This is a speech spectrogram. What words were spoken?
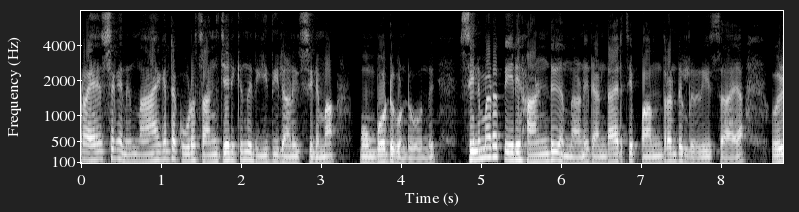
പ്രേക്ഷകന് നായകന്റെ കൂടെ സഞ്ചരിക്കുന്ന രീതിയിലാണ് ഈ സിനിമ മുമ്പോട്ട് കൊണ്ടുപോകുന്നത്. സിനിമയുടെ പേര് ഹണ്ട് എന്നാണ്. രണ്ടായിരത്തി പന്ത്രണ്ടിൽ റിലീസായ ഒരു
